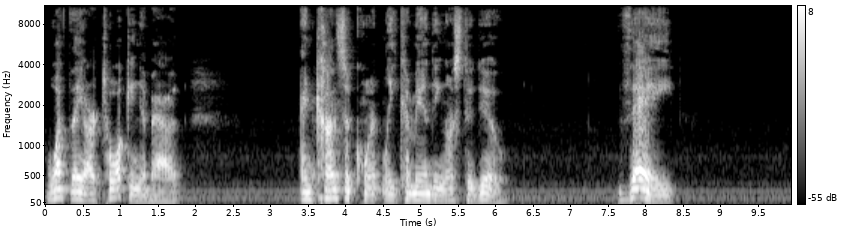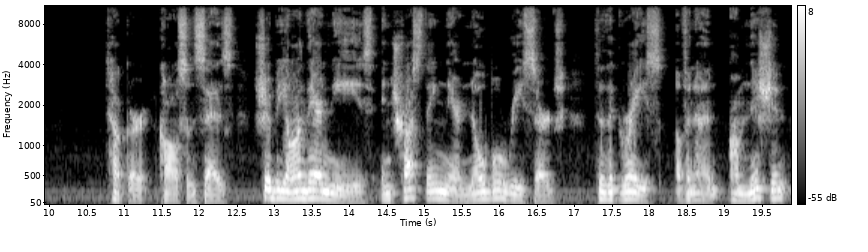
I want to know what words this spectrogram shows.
what they are talking about and consequently commanding us to do. They, Tucker Carlson says, should be on their knees entrusting their noble research to the grace of an omniscient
